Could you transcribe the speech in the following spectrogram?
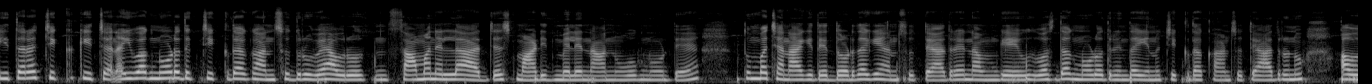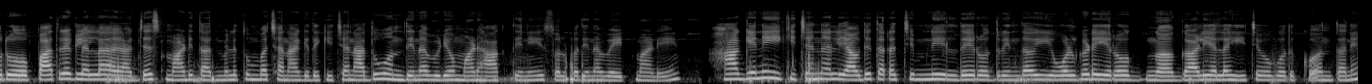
ಈ ಥರ ಚಿಕ್ಕ ಕಿಚನ್, ಇವಾಗ ನೋಡೋದಕ್ಕೆ ಚಿಕ್ಕದಾಗ ಅನಿಸಿದ್ರು ಅವರು ಸಾಮಾನೆಲ್ಲ ಅಡ್ಜಸ್ಟ್ ಮಾಡಿದ ಮೇಲೆ ನಾನು ಹೋಗಿ ನೋಡಿದೆ ತುಂಬ ಚೆನ್ನಾಗಿದೆ, ದೊಡ್ಡದಾಗೆ ಅನಿಸುತ್ತೆ. ಆದರೆ ನಮಗೆ ಹೊಸ್ದಾಗಿ ನೋಡೋದ್ರಿಂದ ಏನು ಚಿಕ್ಕದಾಗಿ ಕಾಣಿಸುತ್ತೆ. ಆದ್ರೂ ಅವರು ಪಾತ್ರೆಗಳೆಲ್ಲ ಅಡ್ಜಸ್ಟ್ ಮಾಡಿದ್ದಾದಮೇಲೆ ತುಂಬ ಚೆನ್ನಾಗಿದೆ ಕಿಚನ್. ಅದು ಒಂದು ದಿನ ವಿಡಿಯೋ ಮಾಡಿ ಹಾಕ್ತೀನಿ. ಸ್ವಲ್ಪ ದಿನ ವೆಯ್ಟ್ ಮಾಡಿ. ಹಾಗೆಯೇ ಈ ಕಿಚನಲ್ಲಿ ಯಾವುದೇ ಥರ ಚಿಮ್ನಿ ಇಲ್ಲದೆ ಇರೋದ್ರಿಂದ ಈ ಒಳಗಡೆ ಇರೋ ಗಾಳಿ ಈಚೆ ಹೋಗೋದಕ್ಕೂ ಅಂತಲೇ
